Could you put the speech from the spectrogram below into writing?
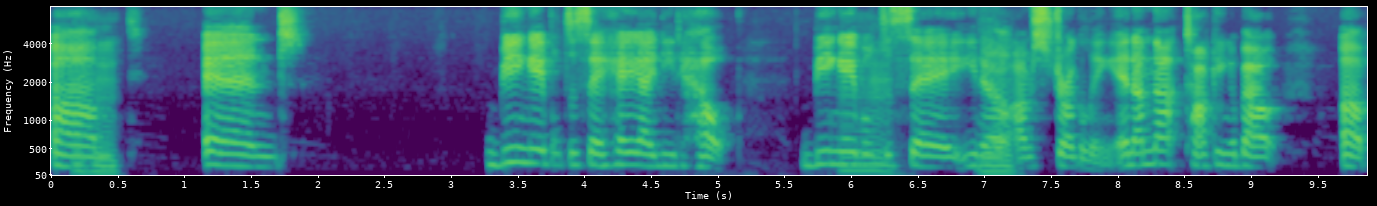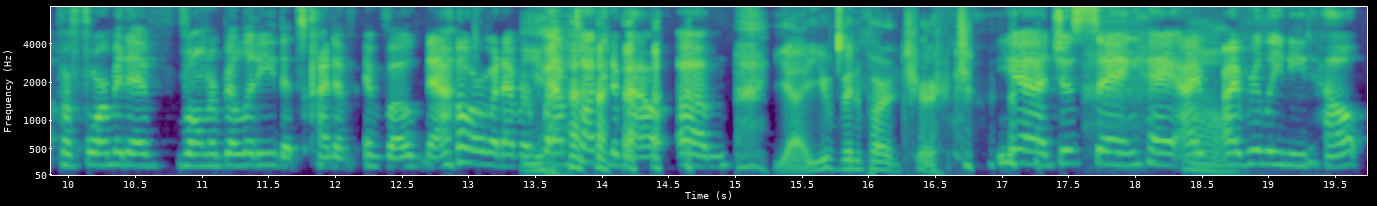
Um, And being able to say, hey, I need help. Being able to Mhm. say, you know, Yeah. I'm struggling. And I'm not talking about uh, performative vulnerability that's kind of in vogue now or whatever, but I'm talking about um, yeah, you've been part of church. yeah just saying hey i, Oh. I really need help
